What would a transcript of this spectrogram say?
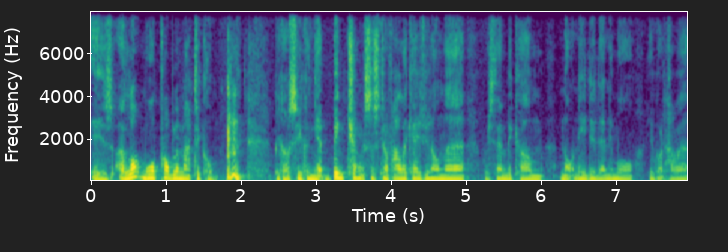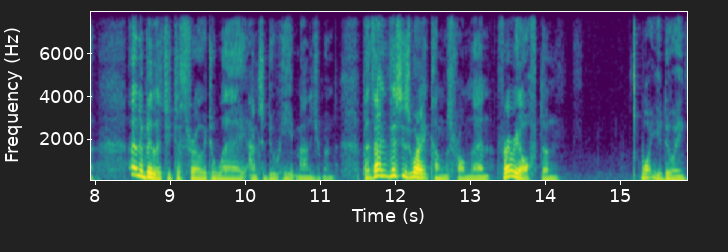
is a lot more problematical because you can get big chunks of stuff allocated on there, which then become not needed anymore. You've got to have a an ability to throw it away and to do heap management. But that, this is where it comes from then. Very often what you're doing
